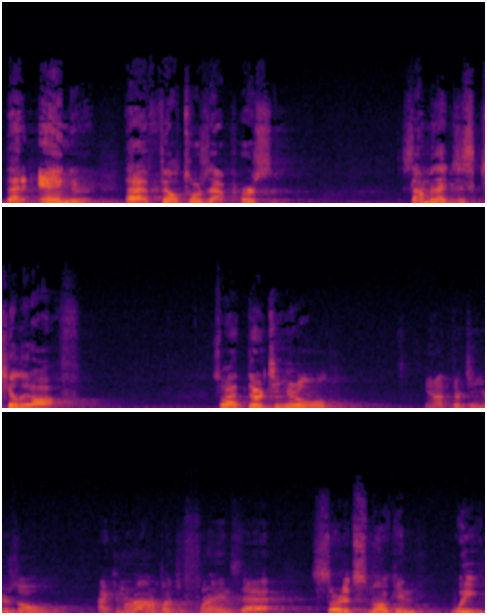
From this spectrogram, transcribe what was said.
that anger that I felt towards that person. Something that can just kill it off. So at 13 year old, you know, at 13 years old, I came around a bunch of friends that started smoking weed.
